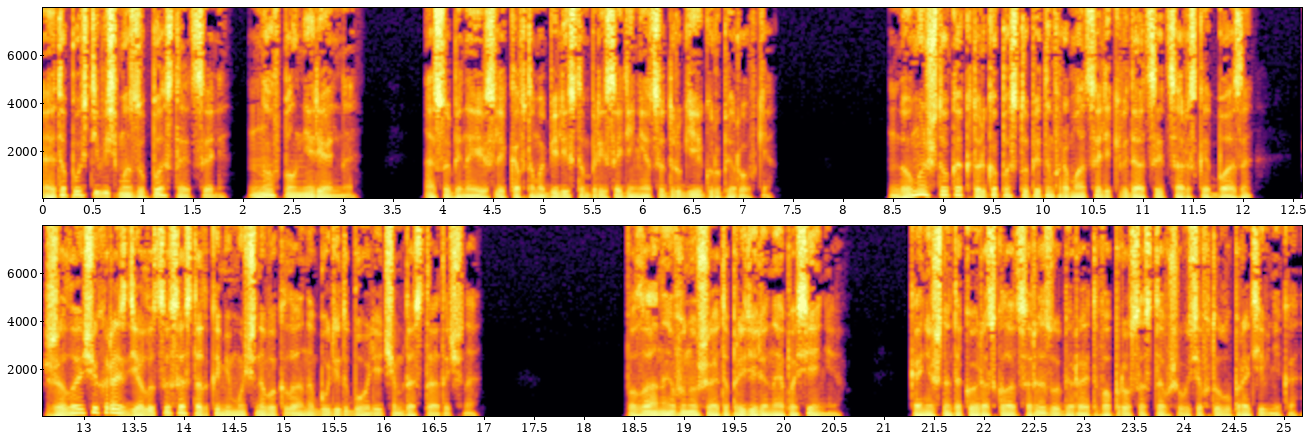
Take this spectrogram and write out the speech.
Это пусть и весьма зубастая цель, но вполне реальная, особенно если к автомобилистам присоединятся другие группировки. Думаю, что как только поступит информация о ликвидации царской базы, желающих разделаться с остатками мощного клана будет более чем достаточно. Планы внушают определенные опасения. Конечно, такой расклад сразу убирает вопрос оставшегося в тылу противника,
